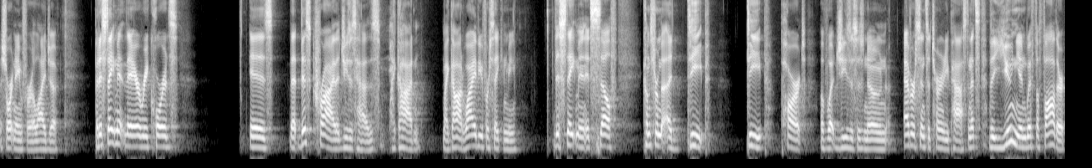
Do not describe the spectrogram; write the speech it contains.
a short name for Elijah. But his statement there records is that this cry that Jesus has, My God, my God, why have you forsaken me? This statement itself comes from a deep, deep part of what Jesus has known ever since eternity past. And that's the union with the Father,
